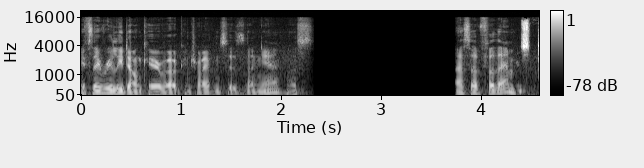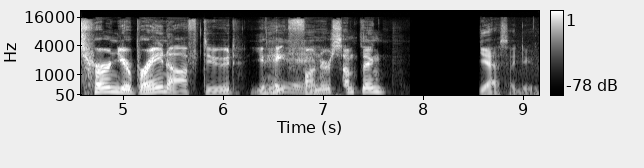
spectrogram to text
if they really don't care about contrivances, then yeah, that's that's up for them. Just turn your brain off, dude. You hate fun or something? Yes, I do.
